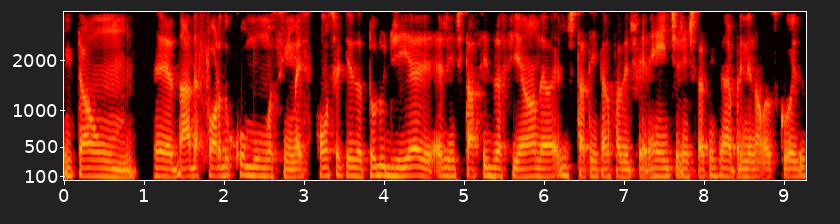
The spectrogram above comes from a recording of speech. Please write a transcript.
Então, é, nada fora do comum, assim, mas com certeza todo dia a gente está se desafiando, a gente está tentando fazer diferente, a gente está tentando aprender novas coisas,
